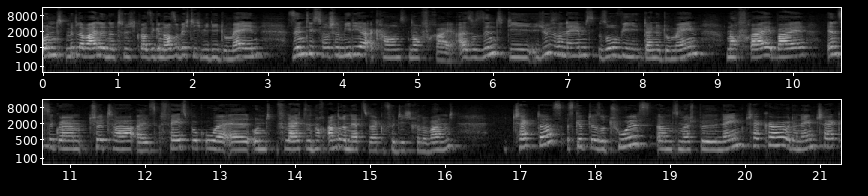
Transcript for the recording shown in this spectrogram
Und mittlerweile natürlich quasi genauso wichtig wie die Domain, sind die Social Media Accounts noch frei. Also sind die Usernames sowie deine Domain noch frei bei Instagram, Twitter, als Facebook-URL und vielleicht sind noch andere Netzwerke für dich relevant. Check das. Es gibt da so Tools, ähm, zum Beispiel Namechecker oder Namecheck.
